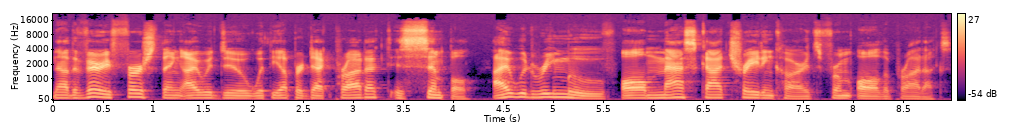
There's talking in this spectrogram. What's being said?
Now, the very first thing I would do with the Upper Deck product is simple. I would remove all mascot trading cards from all the products.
